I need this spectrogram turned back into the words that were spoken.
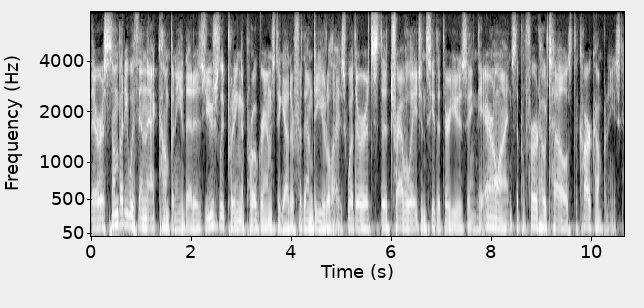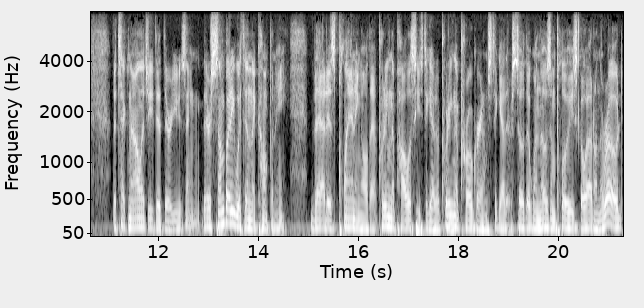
There is somebody within that company that is usually putting the programs together for them to utilize, whether it's the travel agency that they're using, the airlines, the preferred hotels, the car companies, the technology that they're using. There's somebody within the company that is planning all that, putting the policies together, putting mm-hmm. the programs together so that when those employees go out on the road,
